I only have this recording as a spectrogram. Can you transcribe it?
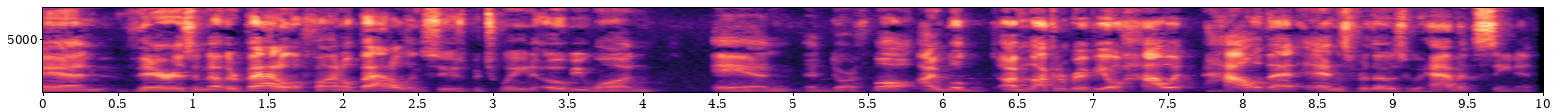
and there is another battle. A final battle ensues between Obi Wan and and Darth Maul. I will. I'm not going to reveal how it how that ends for those who haven't seen it,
